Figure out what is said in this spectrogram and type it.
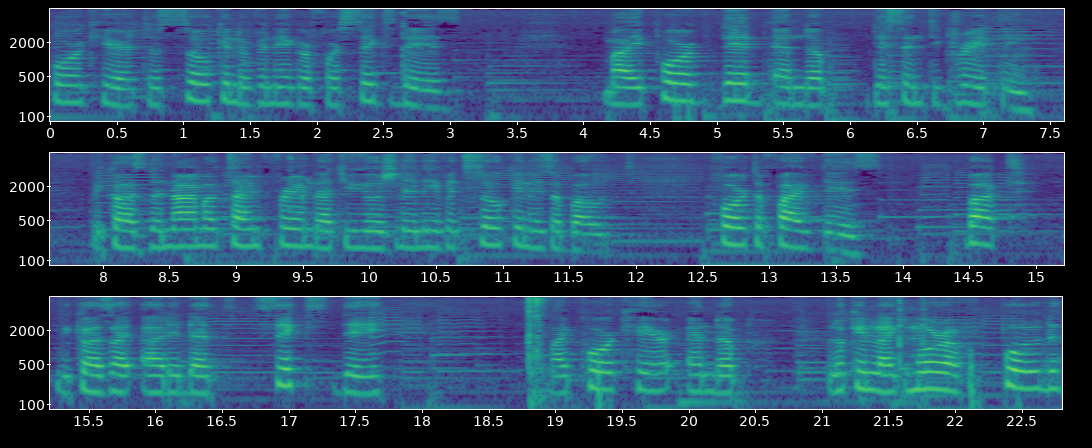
pork here to soak in the vinegar for six days my pork did end up disintegrating because the normal time frame that you usually leave it soaking is about four to five days. But because I added that six day my pork here end up looking like more of pulled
